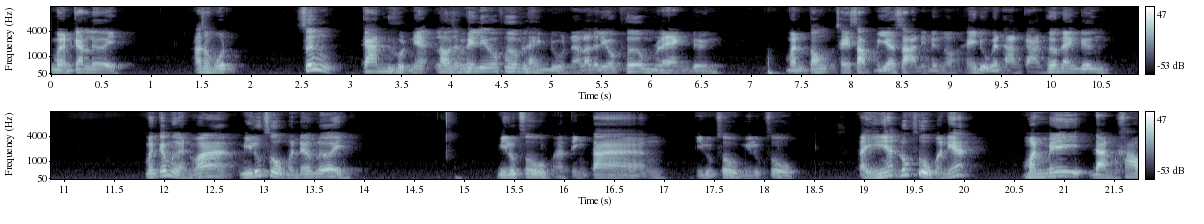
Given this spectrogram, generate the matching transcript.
เหมือนกันเลยอะสมมุติ ซึ่งการดูดเนี้ยเราจะไม่เรียกว่าเพิ่มแรงดูดนะเราจะเรียกว่าเพิ่มแรงดึง มันต้องใช้ศัพท์วิทยาศาสตร์นิดนึงเนาะให้ดูเป็นทางการเพิ่มแรงดึง มันก็เหมือนว่ามีลูกสูบเหมือนเดิมเลย มีลูกสูบอะติ้งต่าง มีลูกสูบมีลูกสูบ แต่ทีเนี้ยลูกสูบอันเนี้ยมันไม่ดันเข้า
